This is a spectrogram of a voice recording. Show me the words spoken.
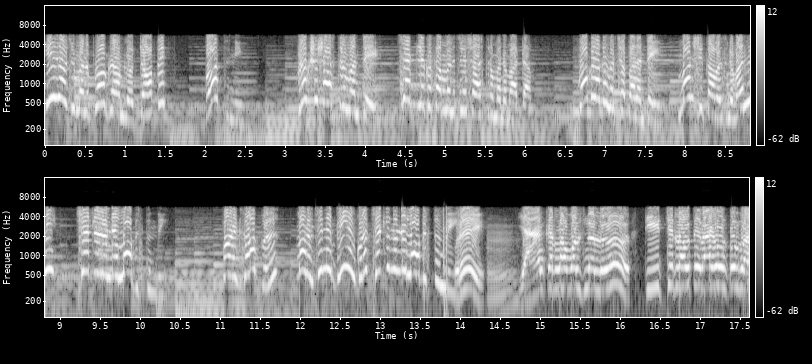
ఈ రోజు మన ప్రోగ్రామ్లో టాపిక్ బాటనీ వృక్ష శాస్త్రం అంటే చెట్లకు సంబంధించిన శాస్త్రం అన్నమాట ఒక రకంగా చెప్పాలంటే మనిషి కావలసినవన్నీ చెట్ల నుండి లాభిస్తుంది. ఫర్ ఎగ్జాంపుల్ మనం తినే బియ్యం కూడా చెట్ల నుండి లాభిస్తుంది. ఒరేయ్, యాంకర్లు అవ్వాల్సిన వాళ్ళు టీచర్లు అవుతే ఇలాగే ఉంటుందా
